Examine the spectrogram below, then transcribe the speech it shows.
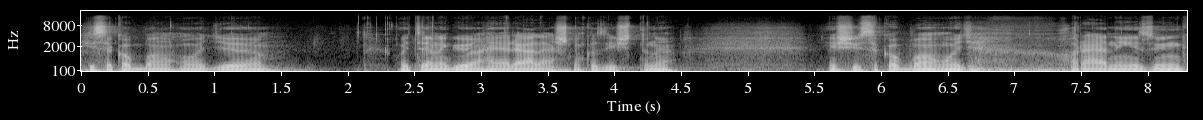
Hiszek abban, hogy, hogy tényleg ő a helyreállásnak az Istene. És hiszek abban, hogy ha ránézünk,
